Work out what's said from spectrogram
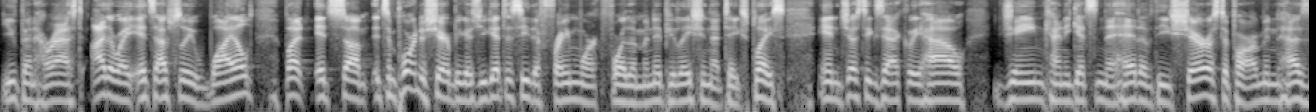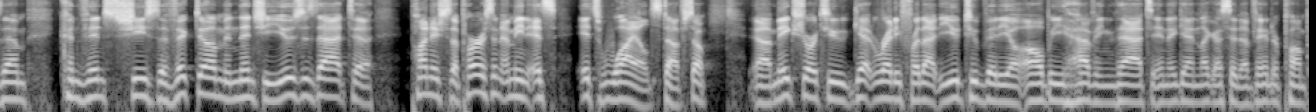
you've been harassed. Either way, it's absolutely wild, but it's, um, it's important to share because you get to see the framework for the manipulation that takes place and just exactly how Jane kind of gets in the head of the sheriff's department and has them convinced she's the victim, and then she uses that to punish the person. I mean, it's it's wild stuff. So uh, make sure to get ready for that YouTube video. I'll be having that, and again, like I said, a Vanderpump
